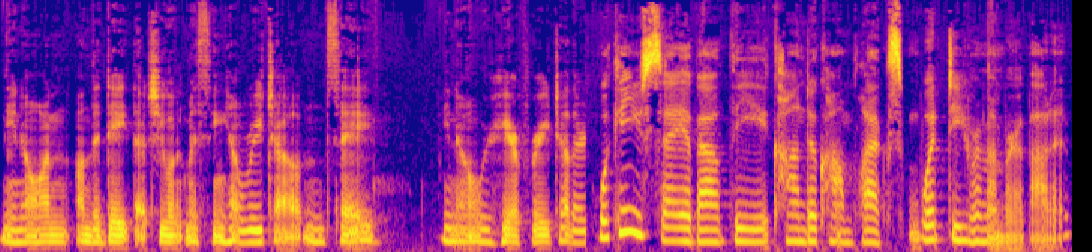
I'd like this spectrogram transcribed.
you know, on, on the date that she went missing, he'll reach out and say, you know, we're here for each other. What can you say about the condo complex? What do you remember about it?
